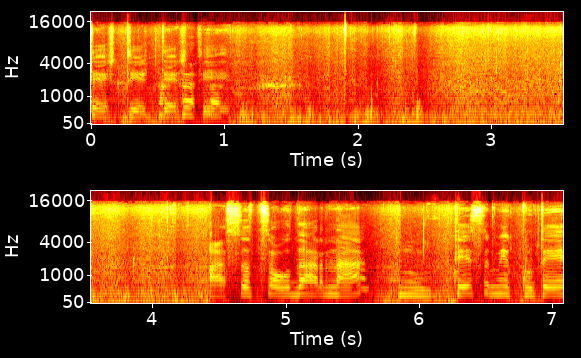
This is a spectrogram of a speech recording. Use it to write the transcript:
टेस्टी टेस्टी असं चवदार ना तेच मी कुठे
